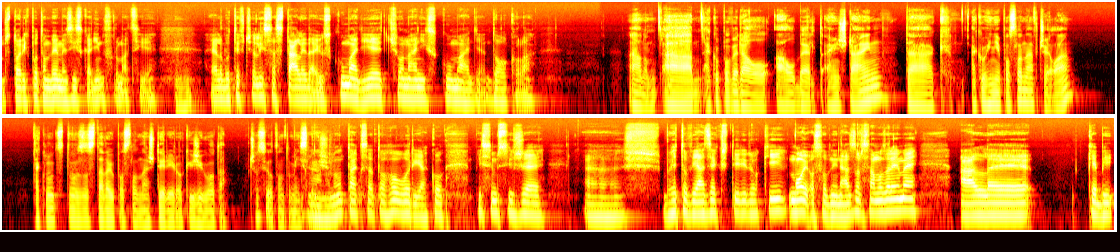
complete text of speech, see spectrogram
z ktorých potom vieme získať informácie. Mm-hmm. Lebo tie včely sa stále dajú skúmať, je čo na nich skúmať dookola. Áno, a ako povedal Albert Einstein, tak ako hynie posledná včela, tak ľudstvo zostávajú posledné 4 roky života. Čo si o tomto myslíš? Áno, no tak sa to hovorí. Ako, myslím si, že uh, bude to viac ako 4 roky. Môj osobný názor samozrejme, ale keby,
